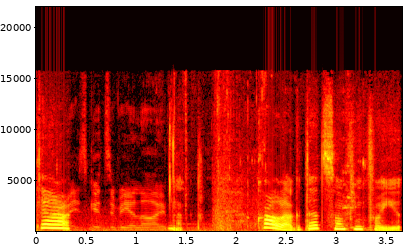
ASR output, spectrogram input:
Car. It's good to be alive. Not. Karlach, that's something for you.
